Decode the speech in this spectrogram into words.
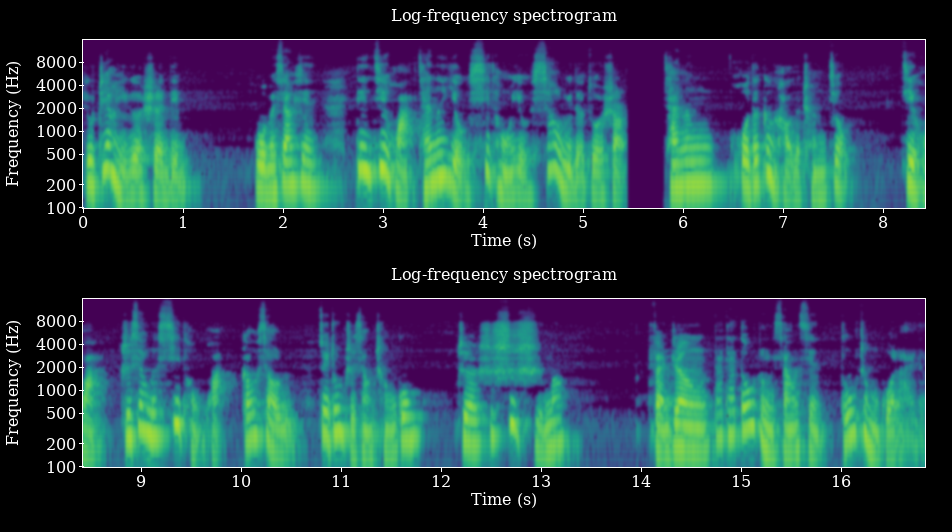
有这样一个设定：我们相信定计划才能有系统、有效率的做事儿，才能获得更好的成就。计划指向了系统化、高效率，最终指向成功，这是事实吗？反正大家都这么相信，都这么过来的。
